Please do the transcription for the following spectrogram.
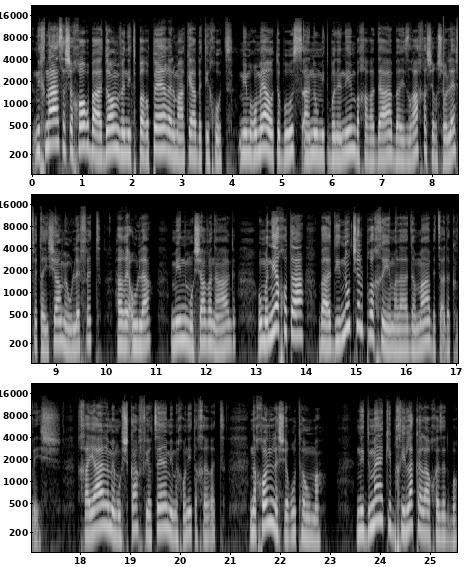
נכנס השחור באדום ונתפרפר אל מעקה הבטיחות. ממרומי האוטובוס אנו מתבוננים בחרדה באזרח אשר שולף את האישה המאולפת, הרעולה, מן מושב הנהג, ומניח אותה בעדינות של פרחים על האדמה בצד הכביש. חייל ממושקף יוצא ממכונית אחרת, נכון לשירות האומה. נדמה כי בחילה קלה אוחזת בו.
